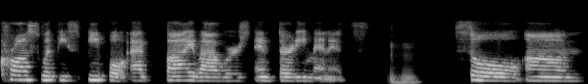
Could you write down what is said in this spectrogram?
cross with these people at five hours and 30 minutes. Mhm. So um,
